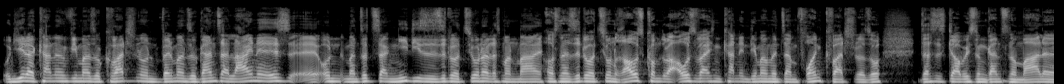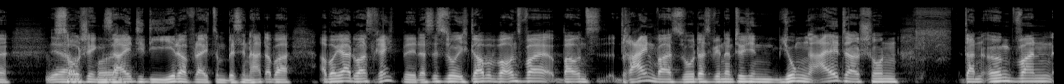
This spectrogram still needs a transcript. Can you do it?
und jeder kann irgendwie mal so quatschen und wenn man so ganz alleine ist äh, und man sozusagen nie diese Situation hat, dass man mal aus einer Situation rauskommt oder ausweichen kann, indem man mit seinem Freund quatscht oder so, das ist, glaube ich, so ein ganz normale Ja, Social voll. Anxiety, die jeder vielleicht so ein bisschen hat. Aber, aber ja, du hast recht, Bill. Das ist so, ich glaube, bei uns war, bei uns dreien war es so, dass wir natürlich im jungen Alter schon dann irgendwann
